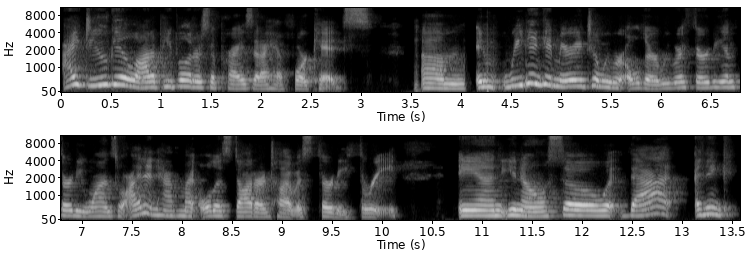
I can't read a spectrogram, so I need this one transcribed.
I do get a lot of people that are surprised that I have four kids. Mm-hmm. Um, and we didn't get married till we were older. We were 30 and 31. So I didn't have my oldest daughter until I was 33. And, you know, so that I think,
